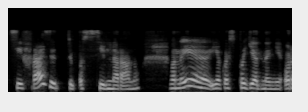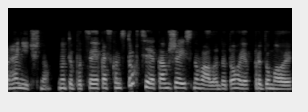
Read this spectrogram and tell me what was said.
цій фразі, типу сіль на рану, вони якось поєднані органічно. Ну, типу, це якась конструкція, яка вже існувала до того, як придумали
